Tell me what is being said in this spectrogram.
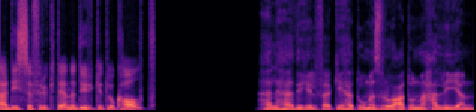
Er disse fruktene dyrket lokalt? هل هذه الفاكهة مزروعة محليا؟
